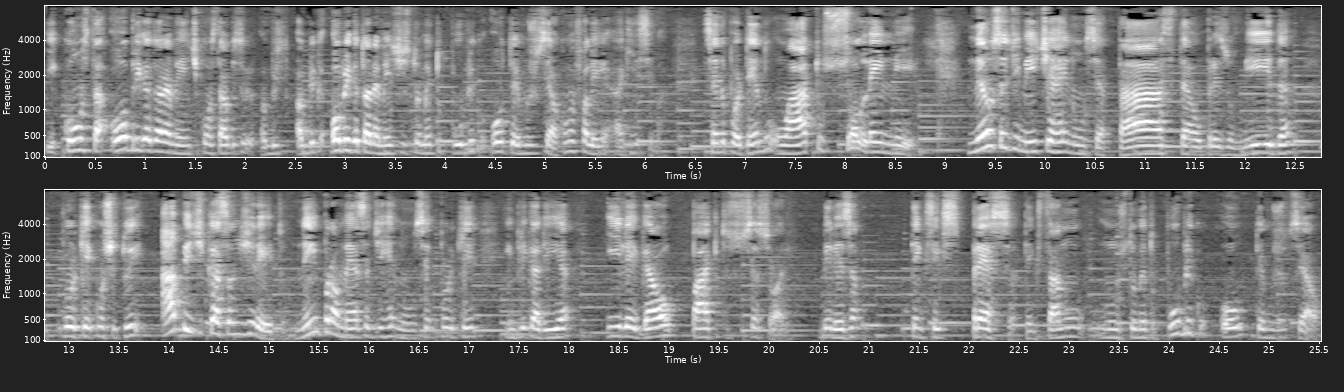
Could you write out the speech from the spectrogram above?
e consta obrigatoriamente, constar obrigatoriamente de instrumento público ou termo judicial, como eu falei aqui em cima, sendo, portanto, um ato solene. Não se admite a renúncia tácita ou presumida, porque constitui abdicação de direito, nem promessa de renúncia, porque implicaria ilegal pacto sucessório. Beleza? Tem que ser expressa, tem que estar no, no instrumento público ou termo judicial.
